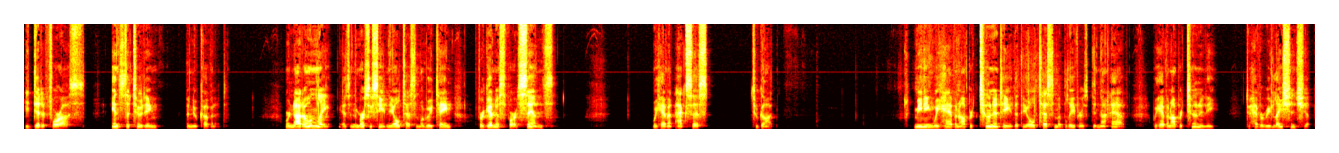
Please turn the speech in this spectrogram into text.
He did it for us, instituting the new covenant. We're not only, as in the mercy seat in the Old Testament, we obtain forgiveness for our sins, we have an access to God meaning we have an opportunity that the Old Testament believers did not have. We have an opportunity to have a relationship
